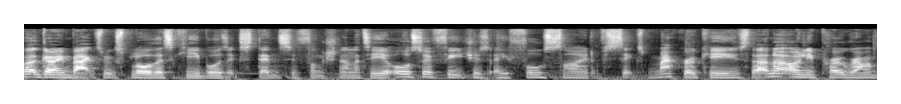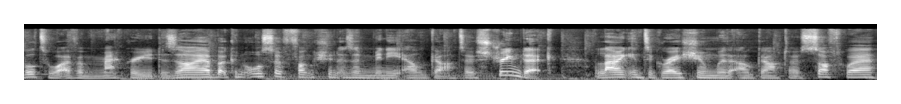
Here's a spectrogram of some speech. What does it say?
But going back to explore this keyboard's extensive functionality, it also features a full side of six macro keys that are not only programmable to whatever macro you desire, but can also function as a mini Elgato Stream Deck, allowing integration with Elgato software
